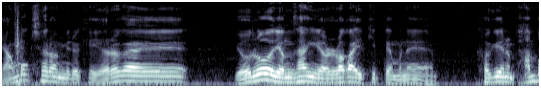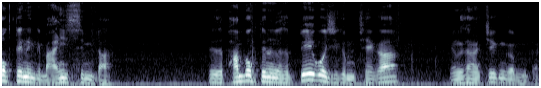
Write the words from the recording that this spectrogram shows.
양복처럼 이렇게 여러 가지, 여러 영상이 올라가 있기 때문에 거기에는 반복되는 게 많이 있습니다. 그래서 반복되는 것은 빼고 지금 제가 영상을 찍은 겁니다.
